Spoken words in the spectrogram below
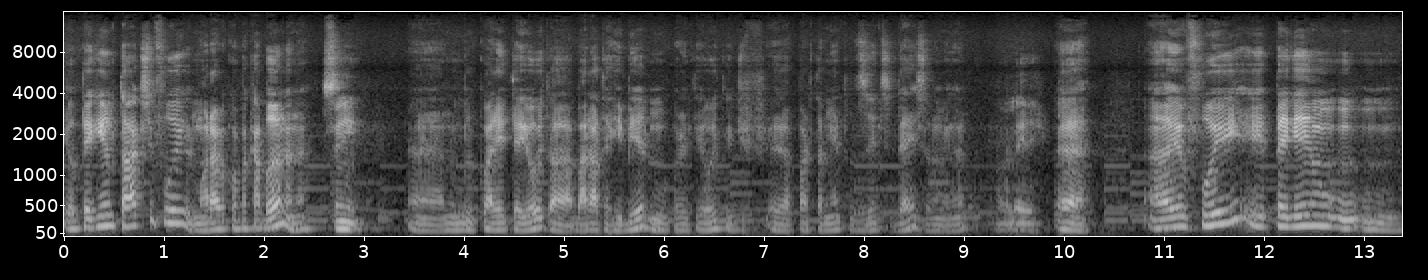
Eu peguei um táxi e fui. Eu morava em Copacabana, né? Sim. É, número 48, a Barata Ribeiro, número 48, é, apartamento 210, se não me engano. Olha aí. É. Aí eu fui e peguei um, um,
